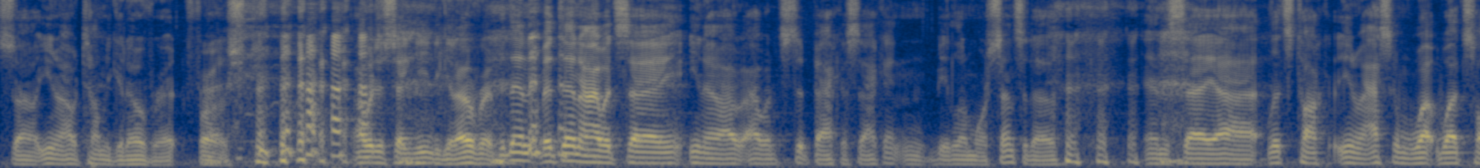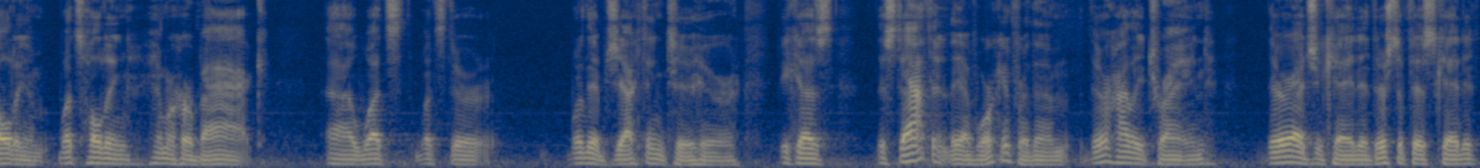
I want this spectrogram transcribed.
so you know, I would tell them to get over it first. I would just say you need to get over it, but then, but then I would say, you know, I, I would sit back a second and be a little more sensitive, and say, uh, let's talk. You know, ask them what what's holding him, what's holding him or her back, uh, what's what's their, what are they objecting to here? Because the staff that they have working for them, they're highly trained, they're educated, they're sophisticated,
